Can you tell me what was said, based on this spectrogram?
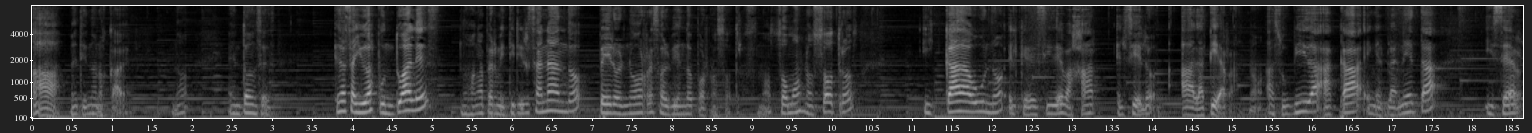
ah, metiéndonos cabe, ¿no? Entonces, esas ayudas puntuales nos van a permitir ir sanando, pero no resolviendo por nosotros, ¿no? Somos nosotros y cada uno el que decide bajar el cielo a la tierra. A su vida acá en el planeta y ser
